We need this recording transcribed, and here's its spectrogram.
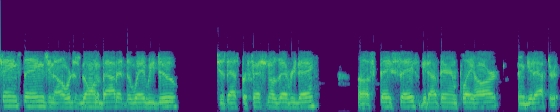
change things. You know, we're just going about it the way we do, just as professionals every day. Uh, stay safe, get out there and play hard, and get after it.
